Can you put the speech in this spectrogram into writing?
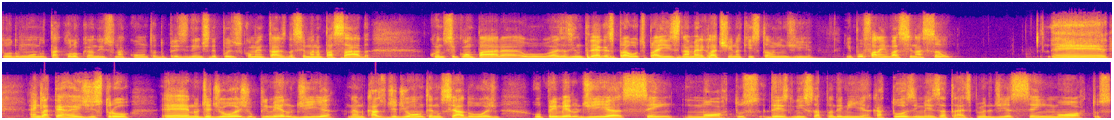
todo mundo está colocando isso na conta do presidente depois dos comentários da semana passada, quando se compara o, as entregas para outros países na América Latina que estão em dia. E por falar em vacinação, é, a Inglaterra registrou é, no dia de hoje, o primeiro dia, né, no caso, o dia de ontem, anunciado hoje, o primeiro dia sem mortos desde o início da pandemia, 14 meses atrás. Primeiro dia sem mortos,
